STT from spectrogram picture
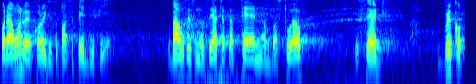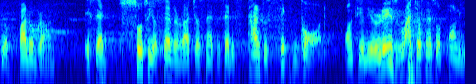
but I want to encourage you to participate this year. The Bible says in Hosea chapter 10 and verse 12, it said, break up your fallow ground he said, Sow to yourself in righteousness. He said, It's time to seek God until He rains righteousness upon you.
